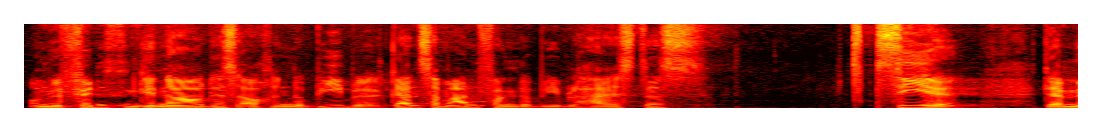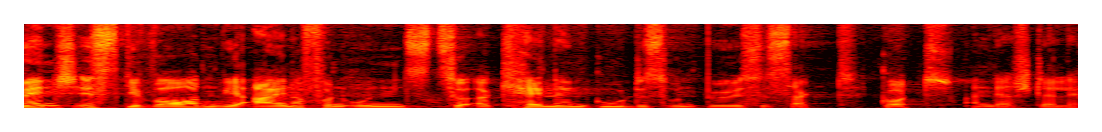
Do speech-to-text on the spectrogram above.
Und wir finden genau das auch in der Bibel. Ganz am Anfang der Bibel heißt es, Siehe, der Mensch ist geworden wie einer von uns, zu erkennen Gutes und Böses, sagt Gott an der Stelle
